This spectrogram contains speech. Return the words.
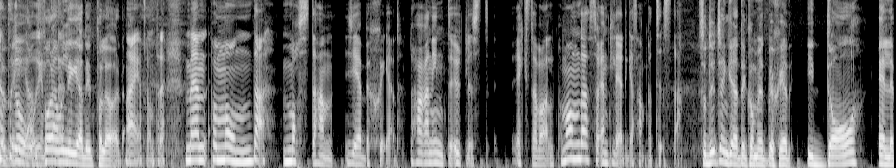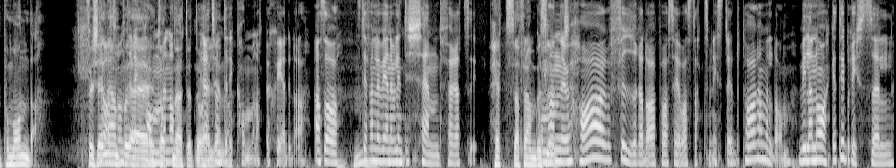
Jag tror inte får han det. ledigt på lördag? Nej, jag tror inte det. Men på måndag måste han ge besked. Då har han inte utlyst extraval på måndag så entledigas han på tisdag. Så du tänker att det kommer ett besked idag eller på måndag? För Jag han tror på det inte här kommer toppmötet något, Jag tror inte det kommer något besked idag. Alltså, Stefan Löfven är väl inte känd för att Hetsa fram beslut. om han nu har fyra dagar på sig att vara statsminister, då tar han väl dem. Vill han åka till Bryssel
